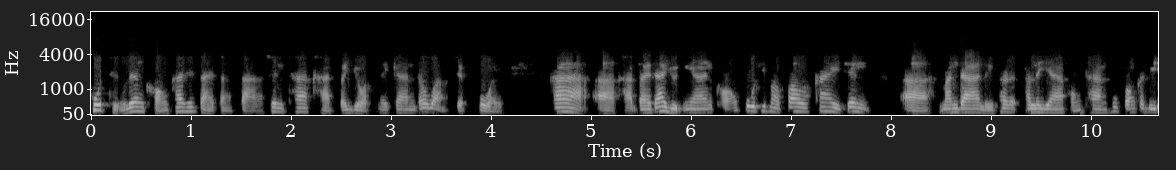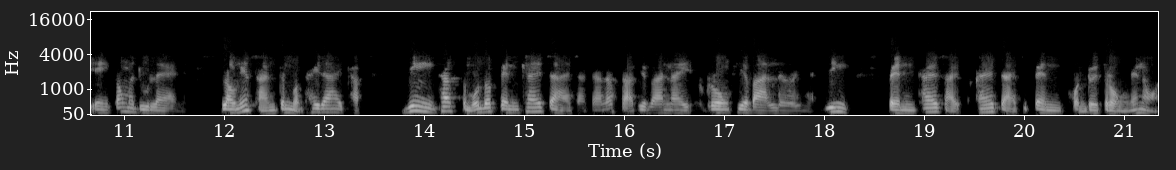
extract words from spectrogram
พูดถึงเรื่องของค่าใช้จ่ายต่างๆ เช่นค่าขาดประโยชน์ในการระหว่างเจ็บป่วย ค่าขาดรายได้หยุดงานของผู้ที่มาเฝ้าไข้ เช่นมารดาหรือภรรยาของทางผู้ฟ้องคดีเองต้องมาดูแลเหล่านี้ศาลกำหนดให้ได้ครับ ยิ่งถ้าสมมติว่าเป็นค่าใช้จ่ายจากการรักษาพยาบาลในโรงพยาบาลเลยเนี่ยยิ่งเป็นค่าใช้จ่ายค่าใช้จ่ายที่เป็นผลโดยตรงแน่นอน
